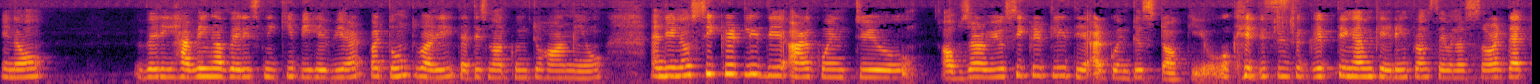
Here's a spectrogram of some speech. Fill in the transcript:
you know very having a very sneaky behavior. But don't worry that is not going to harm you. And you know secretly they are going to observe you secretly they are going to stalk you. Okay this is the good thing i'm getting from seven of swords that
